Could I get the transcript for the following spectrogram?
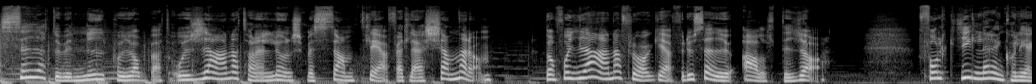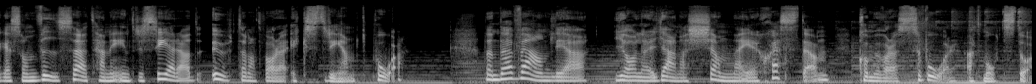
Säg att du är ny på jobbet och gärna tar en lunch med samtliga för att lära känna dem. De får gärna fråga, för du säger ju alltid ja. Folk gillar en kollega som visar att han är intresserad utan att vara extremt på. Den där vänliga “jag lär gärna känna er”-gesten kommer vara svår att motstå.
